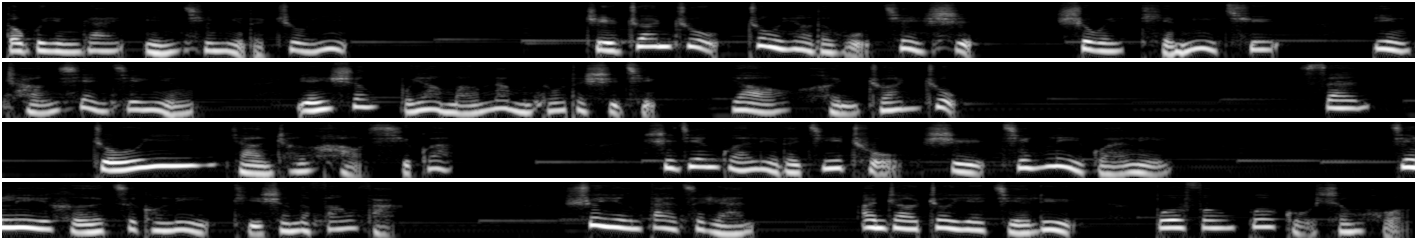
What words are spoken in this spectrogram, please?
都不应该引起你的注意，只专注重要的五件事，视为甜蜜区，并长线经营。人生不要忙那么多的事情，要很专注。三，逐一养成好习惯。时间管理的基础是精力管理，精力和自控力提升的方法，顺应大自然，按照昼夜节律波峰波谷生活，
